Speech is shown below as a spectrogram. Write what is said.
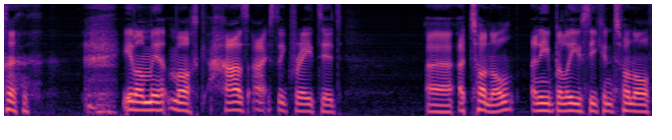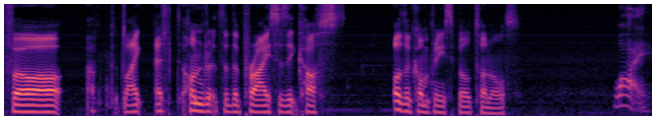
Elon Musk has actually created uh, a tunnel, and he believes he can tunnel for like a hundredth of the price as it costs other companies to build tunnels. Why?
